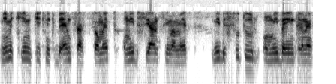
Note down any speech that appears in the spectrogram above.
מי מקים פיקניק באמצע הצומת ומי בסיאנס עם המת? מי בסוטול ומי באינטרנט?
